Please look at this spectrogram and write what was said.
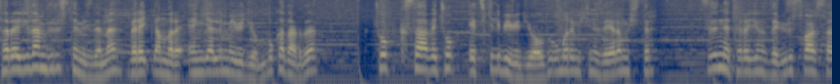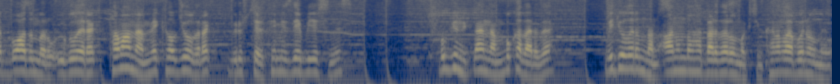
Tarayıcıdan virüs temizleme ve reklamları engelleme videom bu kadardı. Çok kısa ve çok etkili bir video oldu. Umarım işinize yaramıştır. Sizin de tarayıcınızda virüs varsa bu adımları uygulayarak tamamen ve kalıcı olarak virüsleri temizleyebilirsiniz. Bugünlük benden bu kadardı. Videolarımdan anında haberdar olmak için kanala abone olmayı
